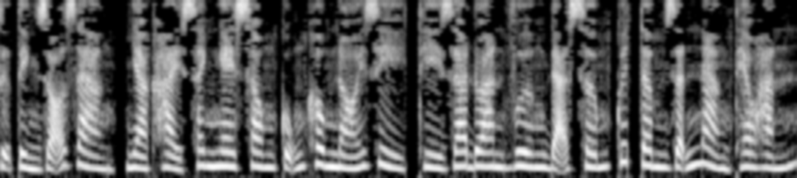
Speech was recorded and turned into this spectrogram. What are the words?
sự tình rõ ràng, nhạc hải xanh nghe xong cũng không nói gì, thì ra đoan vương đã sớm quyết tâm dẫn nàng theo hắn.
